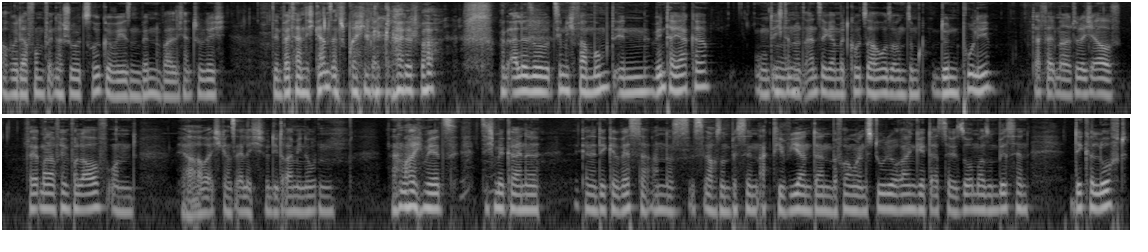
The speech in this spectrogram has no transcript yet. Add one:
auch wieder vom Fitnessstudio zurück gewesen bin, weil ich natürlich dem Wetter nicht ganz entsprechend gekleidet war und alle so ziemlich vermummt in Winterjacke und ich mhm. dann als einziger mit kurzer Hose und so einem dünnen Pulli. Da fällt man natürlich auf. Fällt man auf jeden Fall auf und ja, aber ich ganz ehrlich, für die drei Minuten, da mache ich mir jetzt, ziehe ich mir keine, keine dicke Weste an. Das ist auch so ein bisschen aktivierend dann, bevor man ins Studio reingeht. Da ist sowieso immer so ein bisschen dicke Luft.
